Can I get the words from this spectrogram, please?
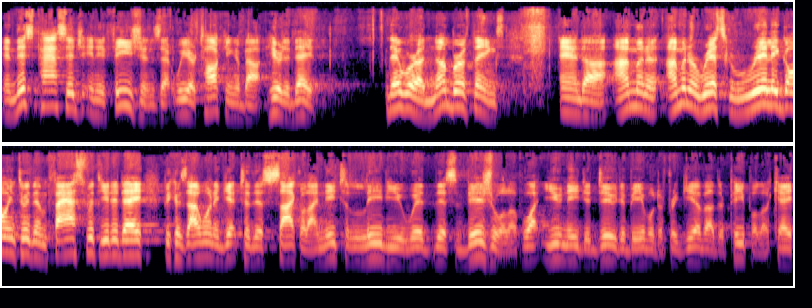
in this passage in Ephesians that we are talking about here today, there were a number of things, and uh, I'm going to I'm gonna risk really going through them fast with you today because I want to get to this cycle. I need to leave you with this visual of what you need to do to be able to forgive other people, okay?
